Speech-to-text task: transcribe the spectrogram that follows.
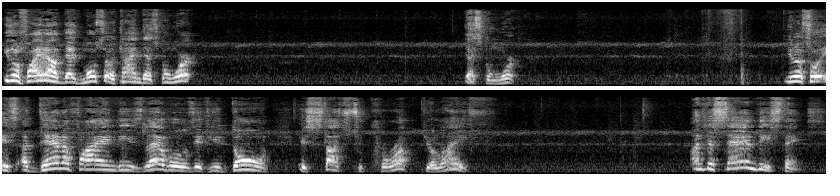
You're going to find out that most of the time that's going to work. That's going to work. You know, so it's identifying these levels. If you don't, it starts to corrupt your life. Understand these things.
